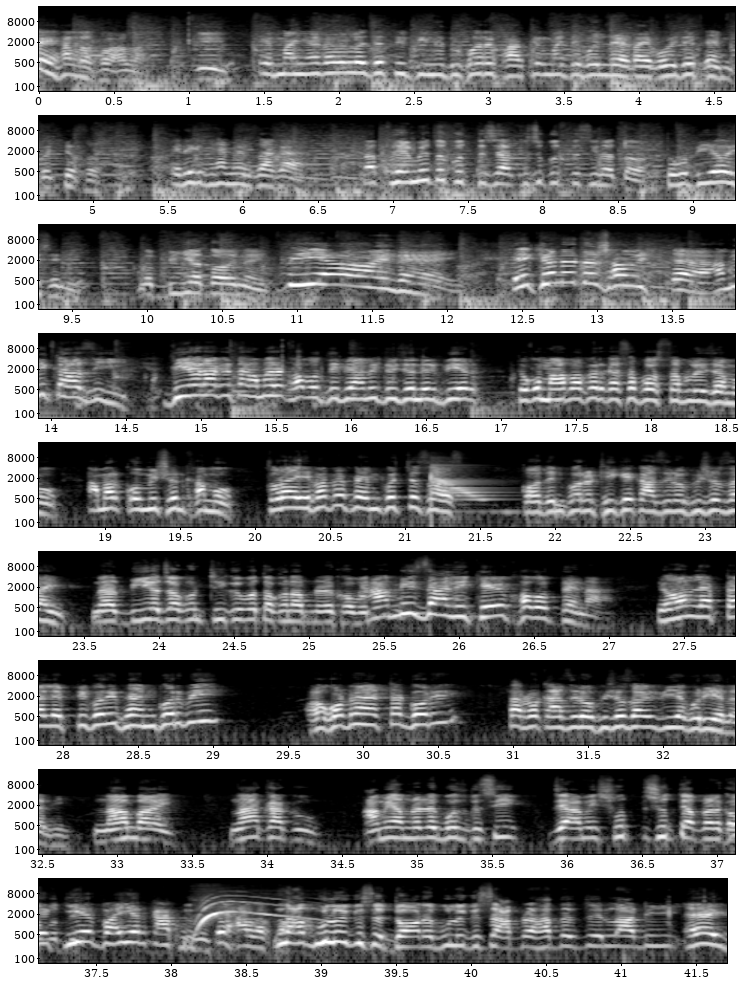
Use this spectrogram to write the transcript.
এই হালা তো হালা। এই মাইয়াটা হলো যে তুই দিনে দুপুরে ফাঁকের মধ্যে বললে এটাই বই দিয়ে ফ্যাম করতেছ। এটা কি ফ্যামের জায়গা? না ফেমে তো করতেছি আর কিছু করতেছি না তো। তো বিয়ে হয়েছে নি বিয়ে তো হয় নাই। বিয়ে হয় নাই। এখানে তো সমস্যা আমি কাজী। বিয়ের আগে তো আমার খবর দিবি আমি দুজনের বিয়ের তোকে মা বাপের কাছে প্রস্তাব লই যাব। আমার কমিশন খামো। তোরা এভাবে প্রেম করতেছস কদিন পরে ঠিকই কাজের অফিসে যাই। না বিয়ে যখন ঠিক হইব তখন আপনারা খবর আমি জানি কেউ খবর দেয় না। যখন লেপটা লেপটি করি ফ্যান করবি অঘটনা একটা করি তারপর কাজের অফিসে যাবি বিয়ে করিয়ে এলাবি না ভাই না কাকু আমি আপনাদের বলতেছি যে আমি সত্যি সত্যি আপনার খবর কি এর ভাইয়ের কাকু? না ভুলে গেছে ডরে ভুলে গেছে আপনার হাতে যে লাডি এই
